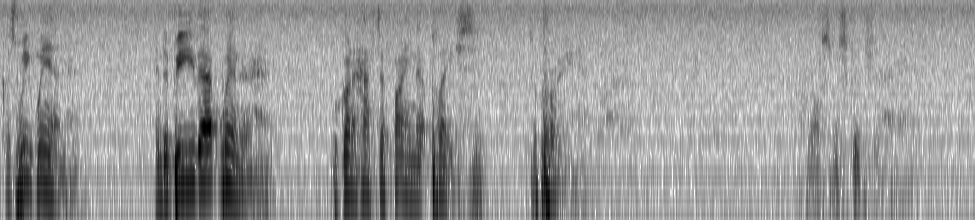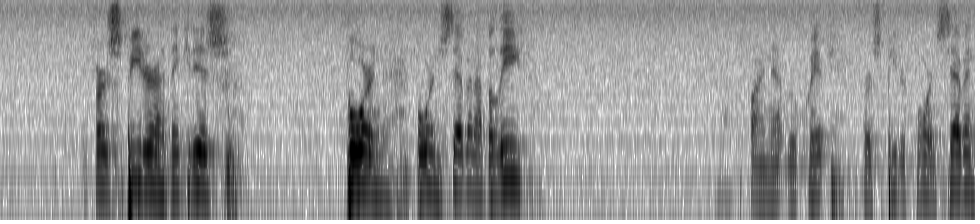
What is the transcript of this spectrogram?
Because we win. And to be that winner, we're going to have to find that place to pray. I lost my scripture. In First Peter, I think it is four and four and seven, I believe. I'll find that real quick. First Peter four and seven.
